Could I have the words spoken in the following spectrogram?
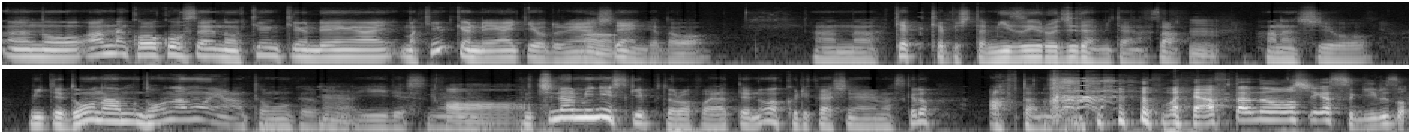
あのあんな高校生のキュンキュン恋愛まあキュンキュン恋愛っていうほど恋愛してんやけど、あんなケピケピした水色時代みたいなさ、うん。話を見てどんなどんなもんやと思うけど、うん。いいですね。でちなみにスキップとローファーやってるのは繰り返しになりますけどアフタヌーン。お前、アフタヌーン推しが過ぎるぞ。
